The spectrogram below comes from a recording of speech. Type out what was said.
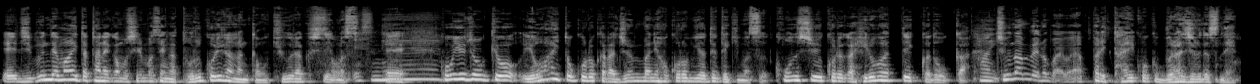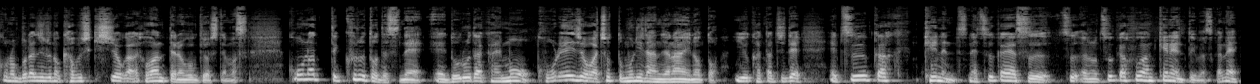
えー、自分で撒いた種かもしれませんが、トルコリラなんかも急落しています。そうですね。えー、こういう状況、弱いところから順番にほころびが出てきます。今週これが広がっていくかどうか。はい、中南米の場合はやっぱり大国ブラジルですね。このブラジルの株式市場が不安定な動きをしています。こうなってくるとですね、ドル高いもこれ以上はちょっと無理なんじゃないのという形で、通貨懸念ですね。通貨安、通あの通貨不安懸念といいますかね、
